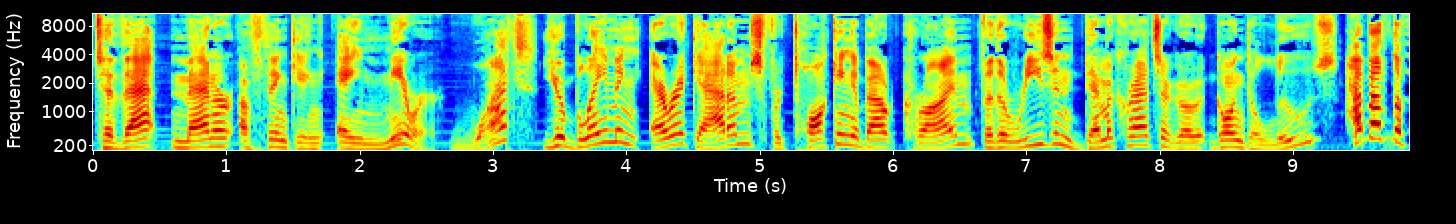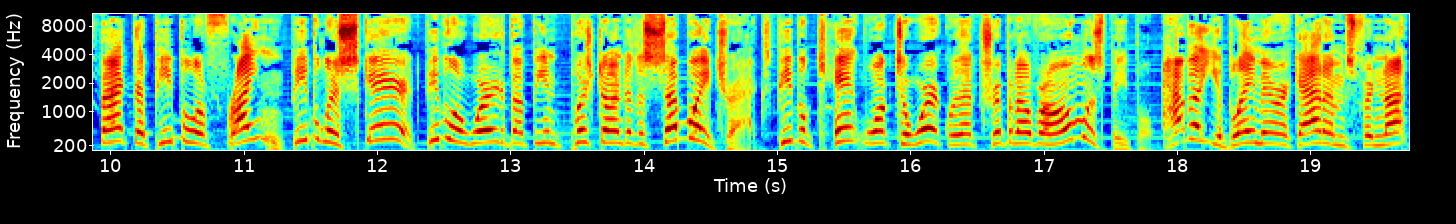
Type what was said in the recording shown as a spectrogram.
to that manner of thinking a mirror. What? You're blaming Eric Adams for talking about crime for the reason Democrats are go- going to lose? How about the fact that people are frightened? People are scared. People are worried about being pushed onto the subway tracks. People can't walk to work without tripping over homeless people. How about you blame Eric Adams for not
